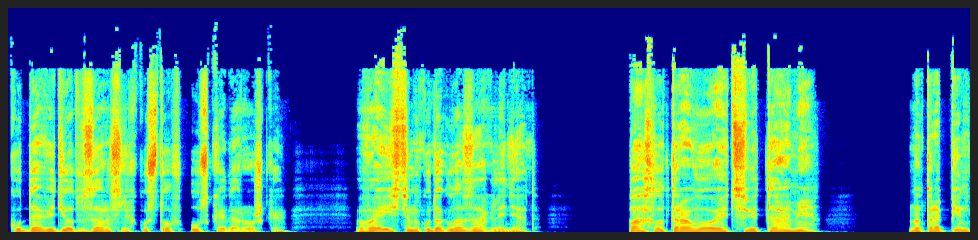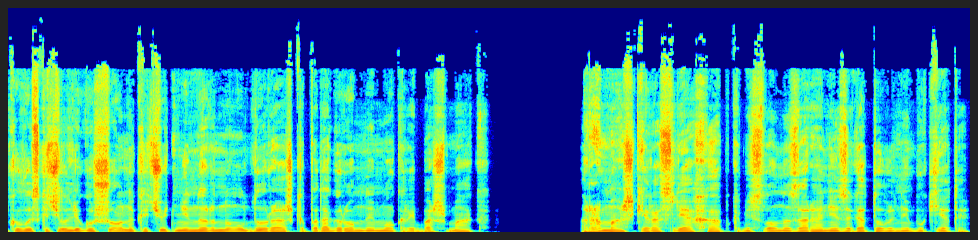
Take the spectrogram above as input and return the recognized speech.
куда ведет в зарослях кустов узкая дорожка. Воистину, куда глаза глядят. Пахло травой, цветами — на тропинку выскочил лягушонок и чуть не нырнул, дурашка, под огромный мокрый башмак. Ромашки росли охапками, словно заранее заготовленные букеты.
